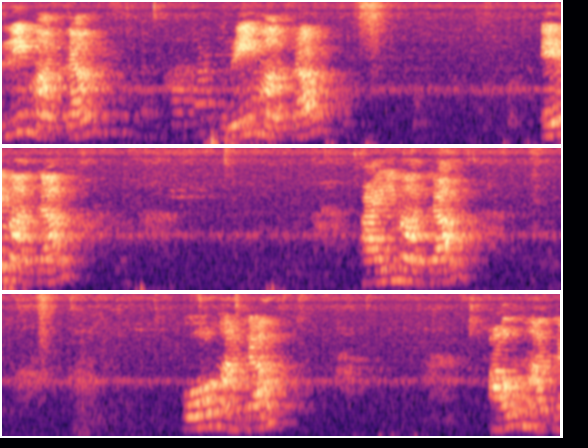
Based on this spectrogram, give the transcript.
రి మాత్ర రి మాత్ర ఏ మాత్ర ఐ మాత్ర ఓ మాత్ర ఔ మాత్ర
